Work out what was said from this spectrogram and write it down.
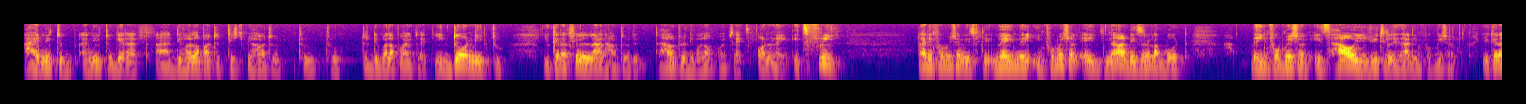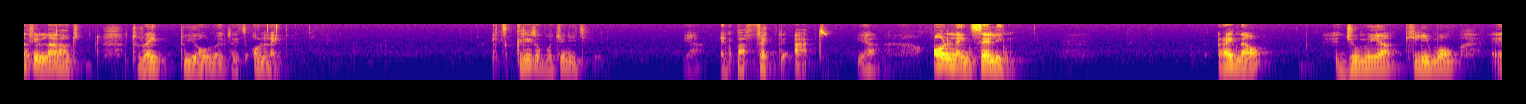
i need to i need to get a, a, developer to teach me how to, to, to, to develop a website you don't need to you can actually learn how to how to develop websites online it's free that information is free we're in the information age now it's not about the information it's how you utilize that information you can actually learn how to, to write to your own websites online it's great opportunity. Yeah, and perfect the art. Yeah, online selling. right now, Jumia, Kilimall, uh,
